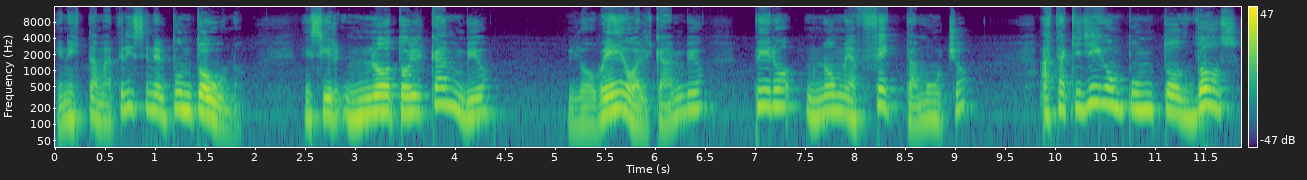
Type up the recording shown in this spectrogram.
en esta matriz en el punto 1. Es decir, noto el cambio, lo veo al cambio, pero no me afecta mucho, hasta que llega un punto 2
